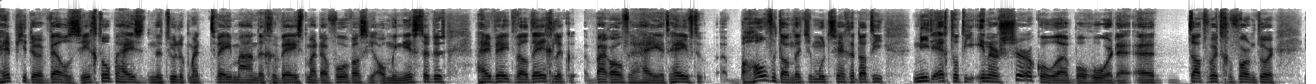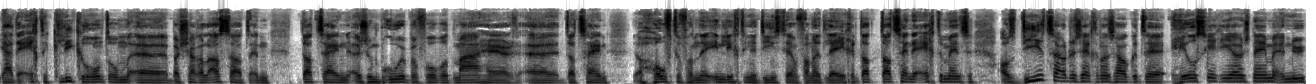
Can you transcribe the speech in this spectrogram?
heb je er wel zicht op. Hij is natuurlijk maar twee maanden geweest... maar daarvoor was hij al minister. Dus hij weet wel degelijk waarover hij het heeft. Behalve dan dat je moet zeggen dat hij niet echt tot die inner circle eh, behoorde. Eh, dat wordt gevormd door ja, de echte kliek rondom Bashar al-Assad. En dat zijn zijn broer bijvoorbeeld, Maher. dat zijn de hoofden van de inlichtingendiensten en van het leger. Dat, dat zijn de echte mensen. Als die het zouden zeggen, dan zou ik het eh, heel serieus nemen. En nu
